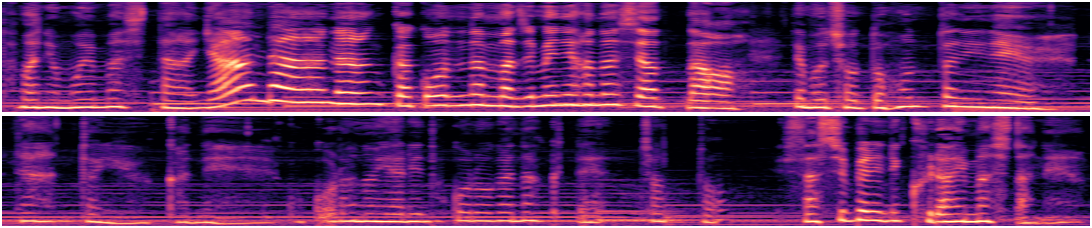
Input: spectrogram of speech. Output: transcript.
たまに思いました。やだなんかこんな真面目に話しちゃった。でもちょっと本当にねなんというかね心のやりどころがなくてちょっと久しぶりに食らいましたね。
